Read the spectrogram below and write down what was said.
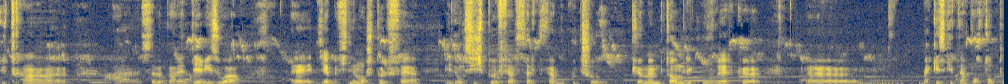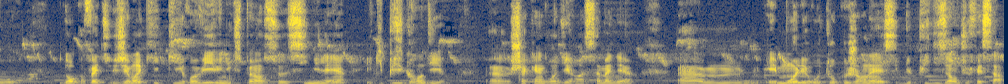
du train, ça peut paraître dérisoire. Et dire bah, finalement je peux le faire et donc si je peux faire ça je peux faire beaucoup de choses puis en même temps me découvrir que euh, bah, qu'est-ce qui est important pour eux. Donc en fait, j'aimerais qu'ils revivent une expérience euh, similaire et qu'ils puissent grandir. Euh, chacun grandira à sa manière. Et moi, les retours que j'en ai, c'est que depuis 10 ans que je fais ça,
